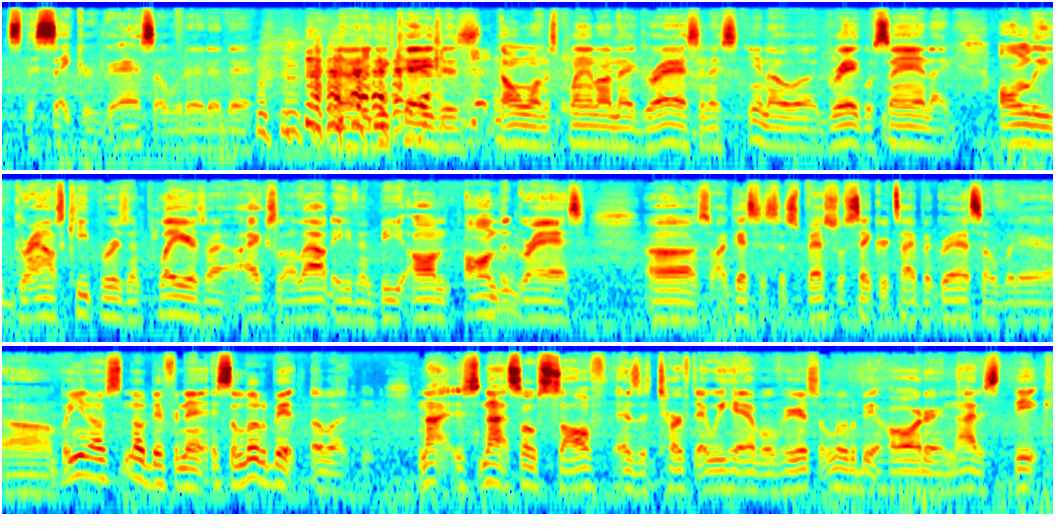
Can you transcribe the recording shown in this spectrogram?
it's the sacred grass over there that you know, UK just don't want us playing on that grass. And it's, you know, uh, Greg was saying like only groundskeepers and players are actually allowed to even be on on the grass. Uh, so I guess it's a special sacred type of grass over there. Um, but you know, it's no different than it's a little bit of a not it's not so soft as the turf that we have over here. It's a little bit harder and not as thick.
